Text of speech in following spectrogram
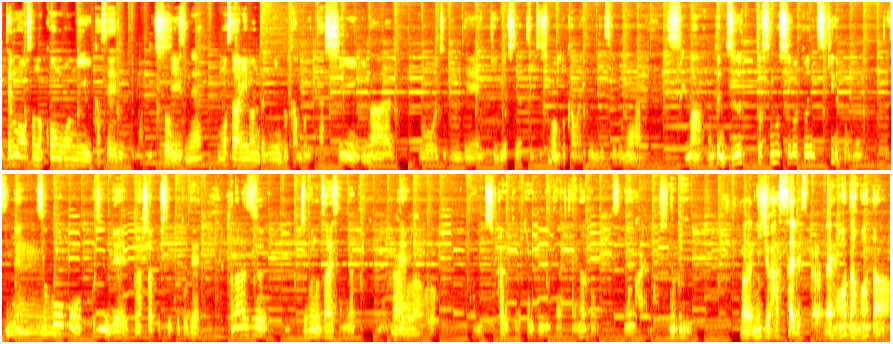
とてもその今後に活かせると思いますし、そうですね。サラリーマンの時に部下もいたし、今、自分で起業してやってるとしても部下はいるんですけども、はいまあ本当にずっとその仕事に尽きると思うんですうね。んそこをもう個人でブラッシュアップしていくことで、必ず自分の財産になっていくと思うなるほど、ので、なるほど。あのしっかりと取り組んでいただきたいなと思いますね。わかりました。まだ28歳ですからね。まだまだ、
